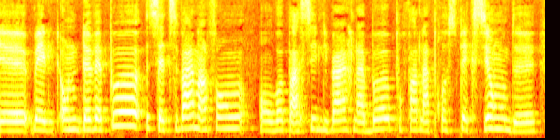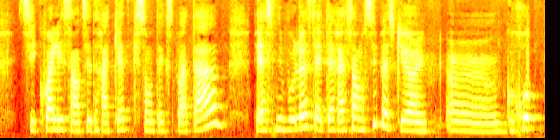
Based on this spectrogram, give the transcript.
euh, ben, on ne devait pas, cet hiver, dans le fond, on va passer l'hiver là-bas pour faire de la prospection de c'est quoi les sentiers de raquettes qui sont exploitables. Puis à ce niveau-là, c'est intéressant aussi parce qu'il y a un, un groupe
